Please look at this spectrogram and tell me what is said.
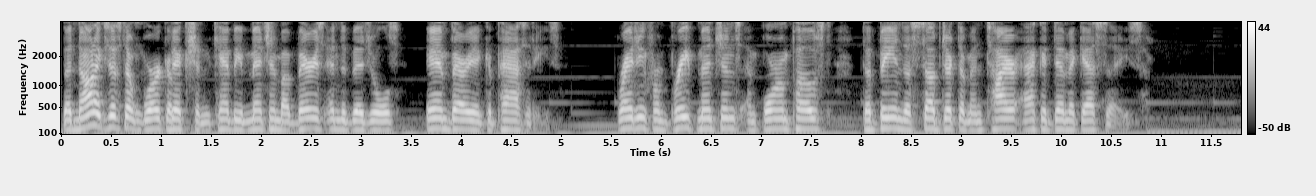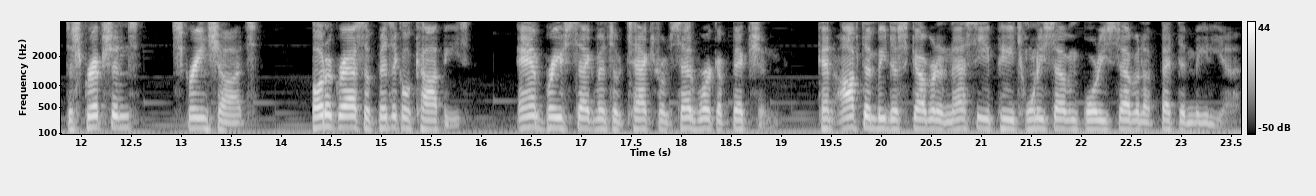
The non-existent work of fiction can be mentioned by various individuals in varying capacities, ranging from brief mentions and forum posts to being the subject of entire academic essays. Descriptions, screenshots, photographs of physical copies, and brief segments of text from said work of fiction can often be discovered in SCP-2747 affected media.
